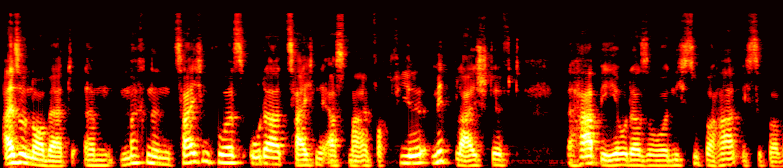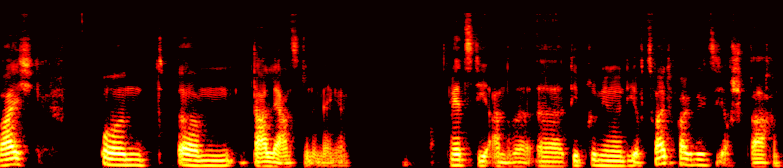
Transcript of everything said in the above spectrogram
Also Norbert, ähm, mach einen Zeichenkurs oder zeichne erstmal einfach viel mit Bleistift HB oder so, nicht super hart, nicht super weich. Und ähm, da lernst du eine Menge. Jetzt die andere äh, deprimierende, die auf zweite Frage bezieht sich auf Sprachen.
